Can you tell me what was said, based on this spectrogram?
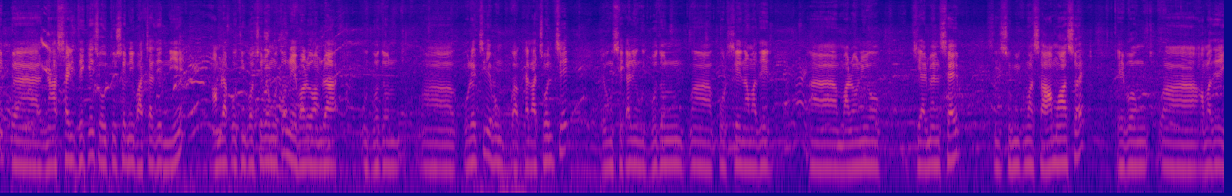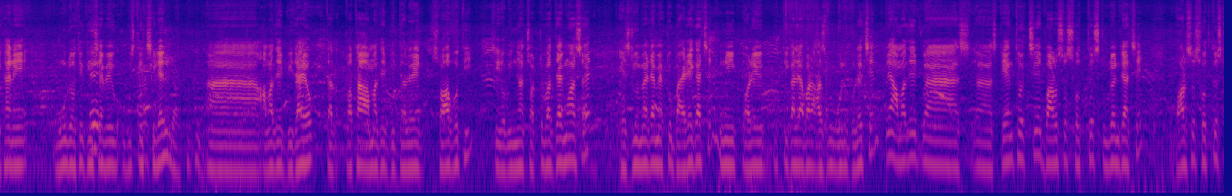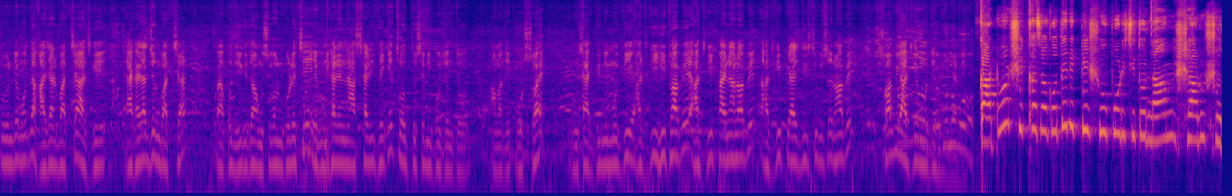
নার্সারি থেকে চৌদ্দ শ্রেণি বাচ্চাদের নিয়ে আমরা প্রতি বছরের মতন এবারও আমরা উদ্বোধন করেছি এবং খেলা চলছে এবং সেখানে উদ্বোধন করছেন আমাদের মাননীয় চেয়ারম্যান সাহেব, শ্রী সুমিত কুমার সাহা মহাশয় এবং আমাদের এখানে মূল অতিথি হিসেবে উপস্থিত ছিলেন আমাদের বিধায়ক তথা আমাদের বিদ্যালয়ের সভাপতি শ্রী রবীন্দ্রনাথ চট্টোপাধ্যায় মহাশয় এসডিও ম্যাডাম একটু বাইরে গেছেন, উনি পরে পরবর্তীকালে আবার আসব বলে বলেছেন। মানে আমাদের স্ট্রেংথ হচ্ছে বারোশো সত্তর স্টুডেন্ট আছে। বারোশো সত্তর স্টুডেন্টের মধ্যে হাজার বাচ্চা, আজকে এক হাজার জন বাচ্চা প্রতিযোগিতায় অংশগ্রহণ করেছে এবং এখানে নার্সারি থেকে চৌদ্দ শ্রেণি পর্যন্ত আমাদের কোর্স হয়। এবং একদিনের মধ্যেই আজকেই হিট হবে, আজকেই ফাইনাল হবে, আজকেই প্রাইজ ডিস্ট্রিবিউশন হবে, সবই আজকের মধ্যে কাটোয়ার শিক্ষা জগতের একটি সুপরিচিত নাম সারস্বত।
